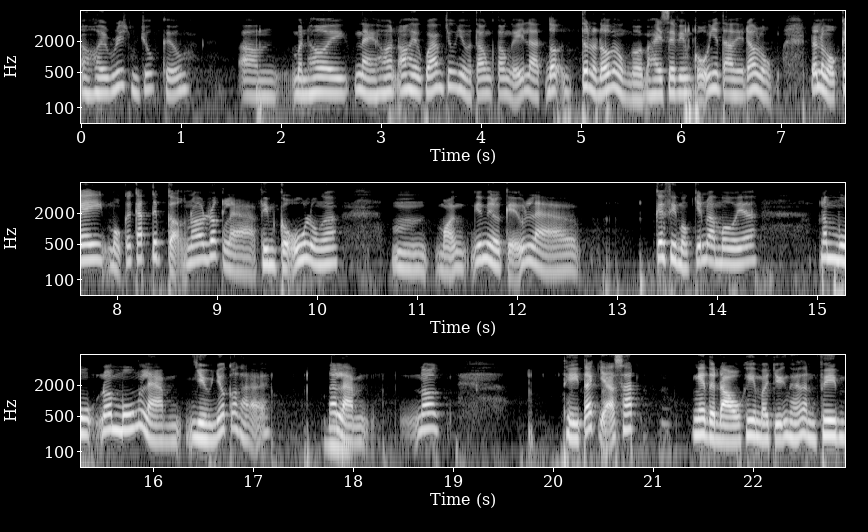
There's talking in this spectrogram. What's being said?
hơi rich một chút kiểu um, mình hơi cái này hơi nó hơi quá một chút nhưng mà tao tao nghĩ là đó, tức là đối với một người mà hay xem phim cũ như tao thì đó là một đó là một cái một cái cách tiếp cận nó rất là phim cũ luôn á um, mọi giống như là kiểu là cái phim 1930 á nó muốn nó muốn làm nhiều nhất có thể nó ừ. làm nó thì tác giả sách ngay từ đầu khi mà chuyển thể thành phim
